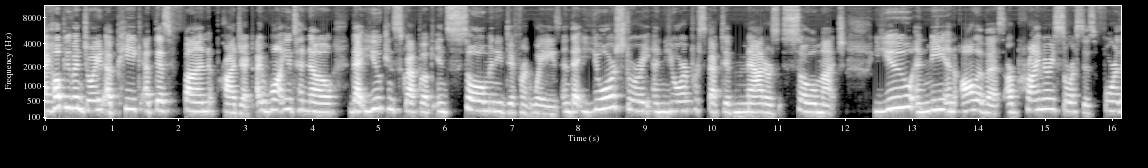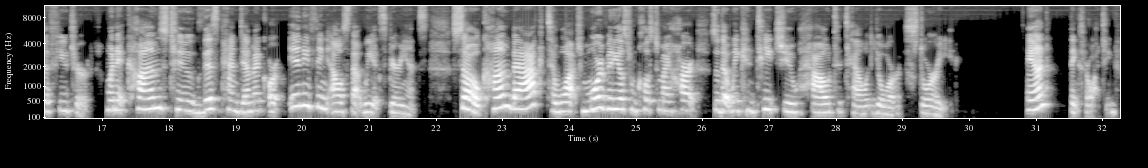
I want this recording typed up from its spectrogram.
I hope you've enjoyed a peek at this fun project. I want you to know that you can scrapbook in so many different ways and that your story and your perspective matters so much. You and me and all of us are primary sources for the future when it comes to this pandemic or anything else that we experience. So come back to watch more videos from Close to My Heart so that we can teach you how to tell your story. And thanks for watching.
